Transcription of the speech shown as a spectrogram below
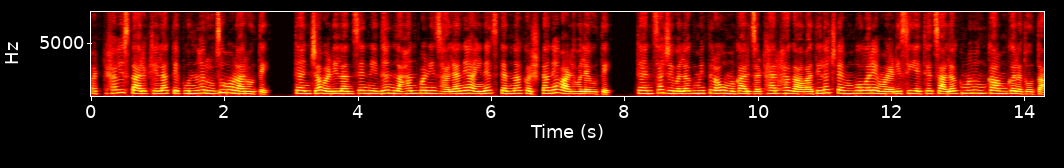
अठ्ठावीस तारखेला ते पुन्हा रुजू होणार होते. त्यांच्या वडिलांचे निधन लहानपणी झाल्याने आईनेच त्यांना कष्टाने वाढवले होते. त्यांचा जिवलग मित्र ओमकार जठार हा गावातीलच टेम्पोवर एमआयडीसी येथे चालक म्हणून काम करत होता.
